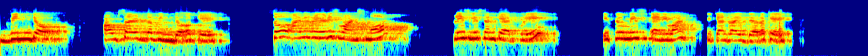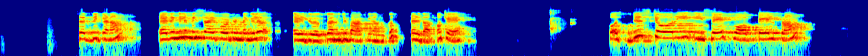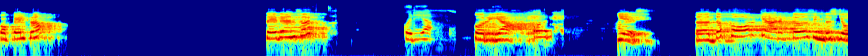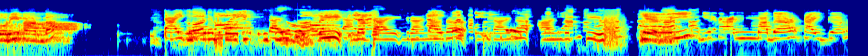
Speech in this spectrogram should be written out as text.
Window. Outside the window, okay. So i will read it once more please listen carefully if you miss anyone you can write there okay ശ്രദ്ധിക്കണം ഏതെങ്കിലും മിസ്സായി പോയിട്ടുണ്ടെങ്കിൽ എഴുതി വെക്കുക എന്നിട്ട് ബാക്കി നമുക്ക് എഴുതാം okay this story is a cocktail from cocktail from say the answer Korea Korea. Yes. Uh, the four characters in the story are the Tiger, tiger, the tiger, grandmother, tiger, and the chief. Yes. Grandmother, tiger.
